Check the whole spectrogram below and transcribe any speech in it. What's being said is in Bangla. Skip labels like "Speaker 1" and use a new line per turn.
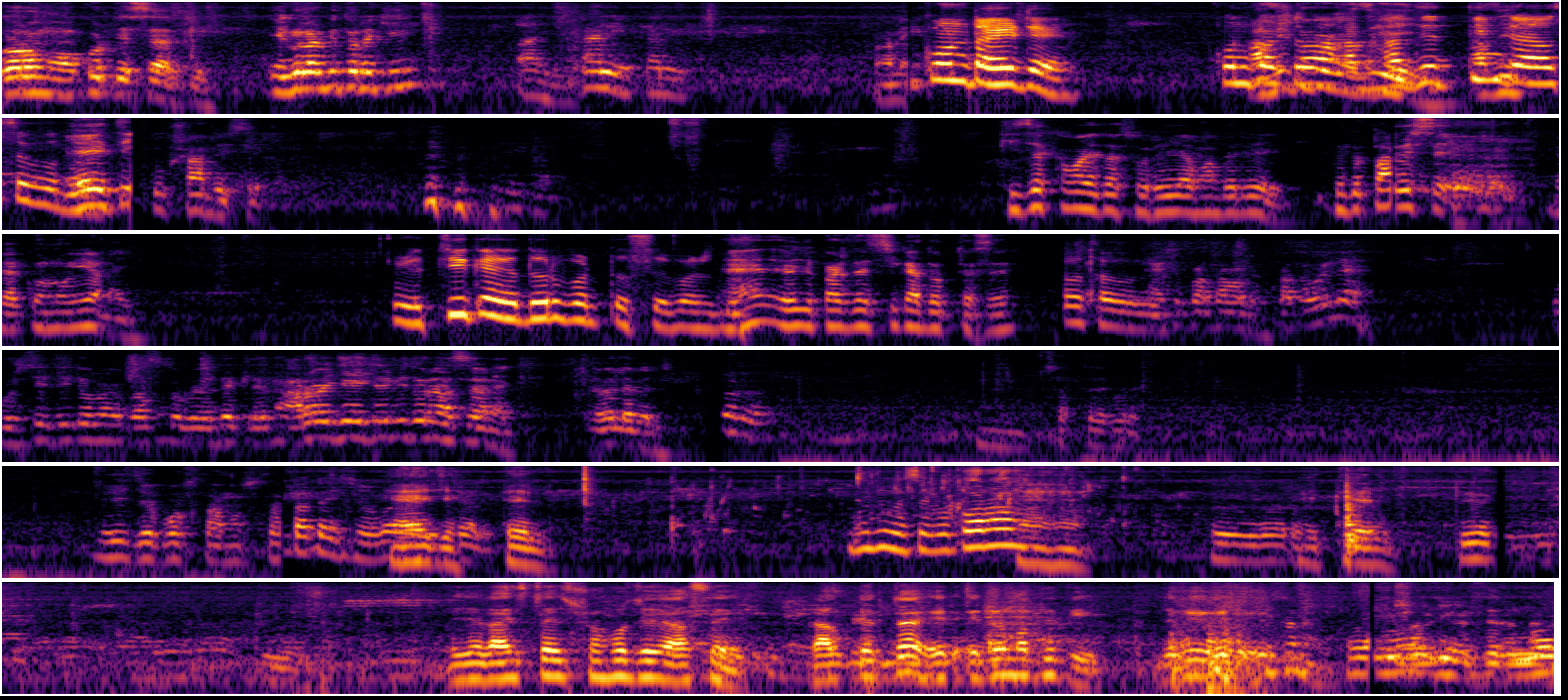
গরম কি
করতেছে আর এগুলোর ভিতরে
কোনটা এটা? কোন। হাজির তিনটা আছে বোধহয়।
এই তি- খুব স্বাদ হয়েছে কি যে খাওয়াইতেছ রে আমাদের কিন্তু তা হয়েছে এর কোনো ইয়ে নাই।
চিকায় দূর পড়তেছে পাশ দিয়ে।
হ্যাঁ এই যে পাশে চিকা ধরতেছে
কথা বলি।
একটু কথা বলেন কথা বললে পরিস্থিতি তো বাস্তবে দেখলেন। আরও এই যে এটার ভিতরে আছে অনেক অ্যাভেলেবেল সপ্তাহে করে। এই যে বস্তা মস্তা। হ্যাঁ এই যে তেল।
বুঝে গেছে গরম
হ্যাঁ হ্যাঁ। এই তেল।
এই যে রাইস টাইস সহজে আছে। কালকেরটা এটার মধ্যে কি? দেখি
